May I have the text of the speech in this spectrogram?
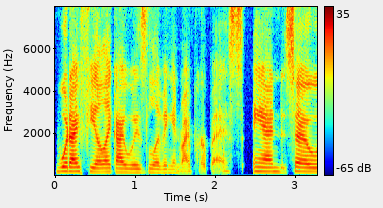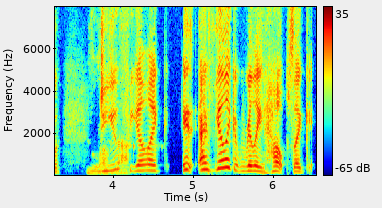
would I feel like I was living in my purpose? And so, Love do you that. feel like it? I feel like it really helps, like,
